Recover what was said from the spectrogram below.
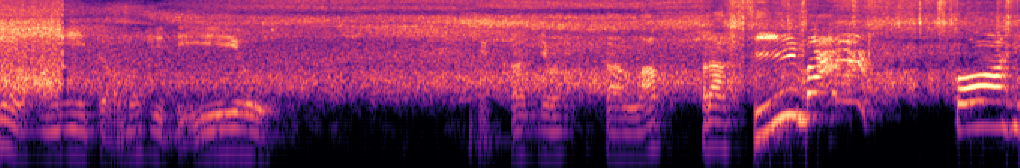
morri, pelo amor de Deus. Minha casa já vai estar lá pra cima! Corre!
